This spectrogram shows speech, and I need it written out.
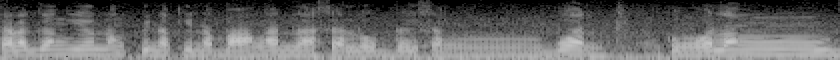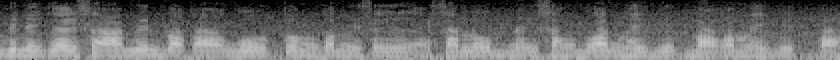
Talagang yun ang pinakinabangan na sa loob ng isang buwan. Kung walang binigay sa amin, baka gutom kami sa, sa loob ng isang buwan, mahigit, baka mahigit pa.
